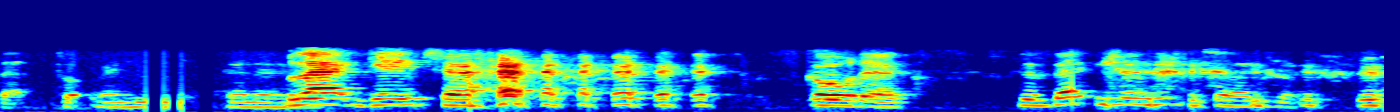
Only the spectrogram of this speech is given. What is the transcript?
That's what we're gonna. Black gay chat. Scodex. Does that even feel like this?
